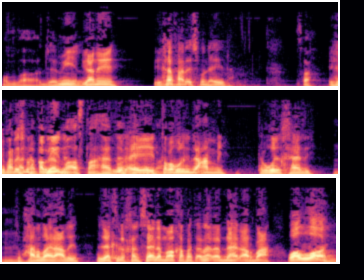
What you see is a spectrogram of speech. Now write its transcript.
والله جميل. يعني إيه؟ يخاف على اسم العيلة. صح. يخاف على اسم القبيلة. ما أصنع هذا عيد طب أقول لعمي طب أقول لخالي. سبحان الله العظيم. لذلك الخنساء لما وقفت أمام ابنائها الأربعة. والله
